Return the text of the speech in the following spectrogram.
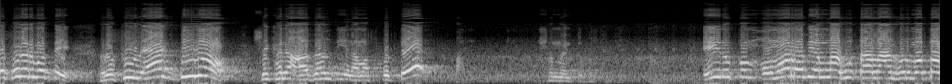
বছরের মধ্যে রসুল একদিনও সেখানে আজান দিয়ে নামাজ পড়তে সম্মানিত উপস্থিতি। এইরকম ওমর রবি আল্লাহ আনহুর মতো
